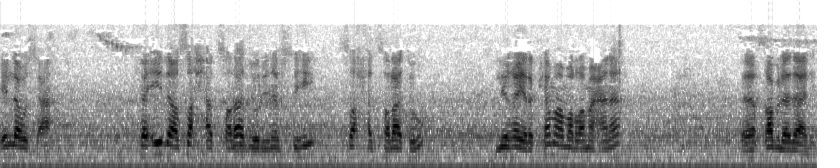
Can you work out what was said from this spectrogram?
إلا وسعها. فإذا صحت صلاته لنفسه صحت صلاته لغيره. كما مر معنا قبل ذلك.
